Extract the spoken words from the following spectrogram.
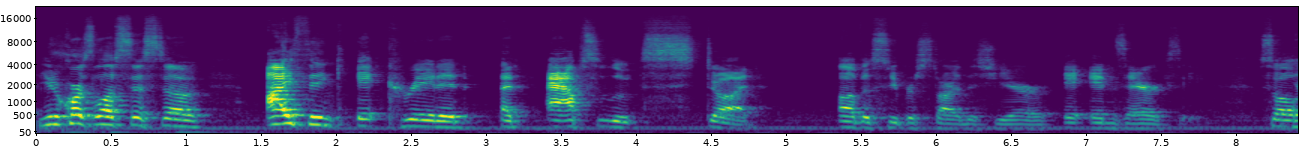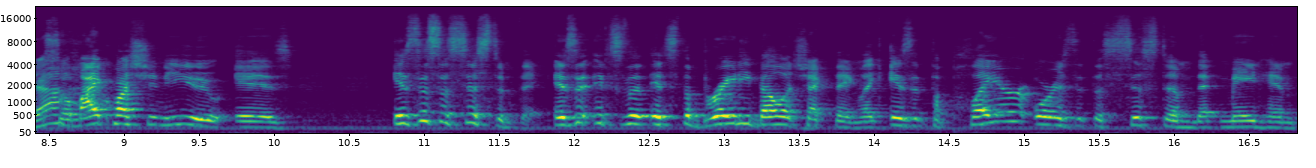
Unicorns Love System, I think it created an absolute stud of a superstar this year in Xerxes. So, yeah. so my question to you is is this a system thing? Is it it's the it's the Brady Belichick thing? Like is it the player or is it the system that made him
